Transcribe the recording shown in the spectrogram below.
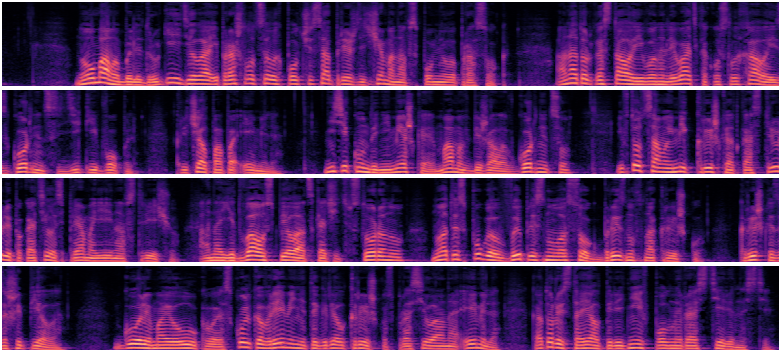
Но у мамы были другие дела, и прошло целых полчаса, прежде чем она вспомнила про сок. Она только стала его наливать, как услыхала из горницы дикий вопль. Кричал папа Эмиля. Ни секунды не мешкая, мама вбежала в горницу, и в тот самый миг крышка от кастрюли покатилась прямо ей навстречу. Она едва успела отскочить в сторону, но от испуга выплеснула сок, брызнув на крышку. Крышка зашипела. «Горе мое луковое, сколько времени ты грел крышку?» — спросила она Эмиля, который стоял перед ней в полной растерянности.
